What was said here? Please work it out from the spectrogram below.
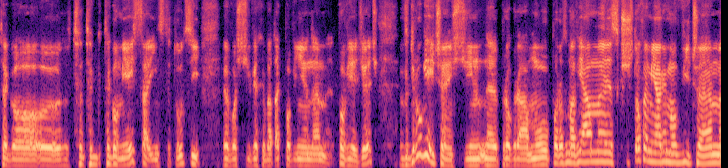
tego, te, tego miejsca, instytucji, właściwie chyba tak powinienem powiedzieć. W drugiej części programu porozmawiamy z Krzysztofem Jarymowiczem,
